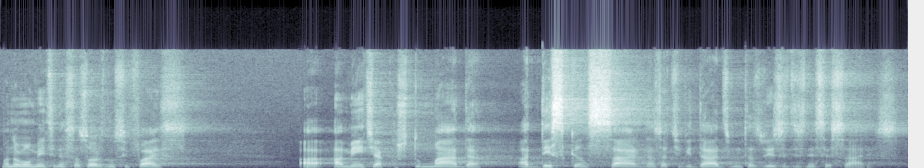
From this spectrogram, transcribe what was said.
mas normalmente nessas horas não se faz. A, a mente é acostumada a descansar nas atividades muitas vezes desnecessárias.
